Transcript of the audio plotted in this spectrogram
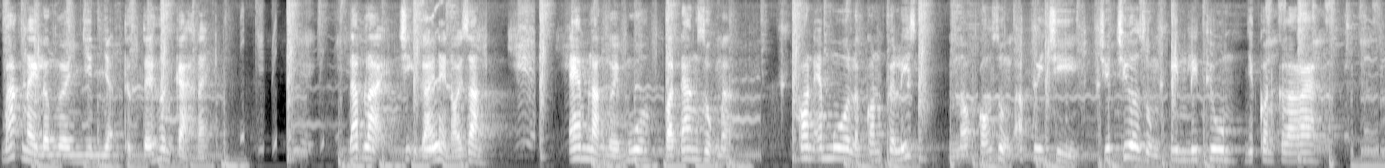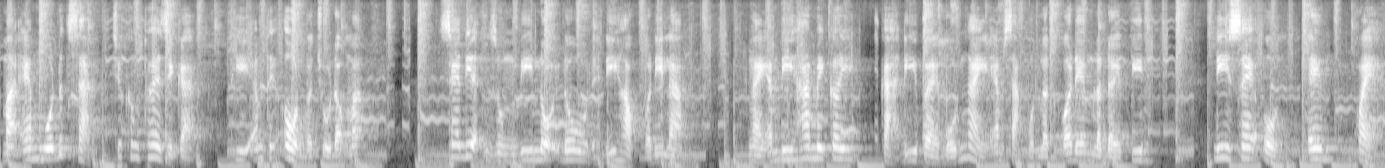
Bác này là người nhìn nhận thực tế hơn cả này Đáp lại, chị gái này nói rằng Em là người mua và đang dùng mà. Con em mua là con Felix Nó có dùng ắc quy trì chứ chưa dùng pin lithium như con Clara. Mà em mua đứt sạc chứ không thuê gì cả Thì em thấy ổn và chủ động mà. Xe điện dùng đi nội đô để đi học và đi làm. Ngày em đi 20 cây, cả đi về 4 ngày em sạc một lần qua đêm là đầy pin. Đi xe ổn, êm, khỏe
